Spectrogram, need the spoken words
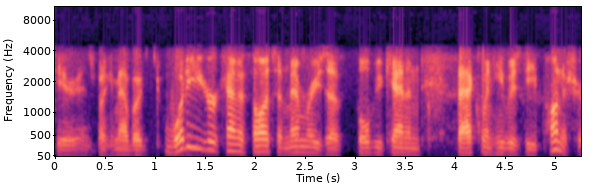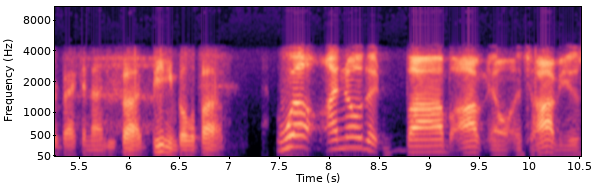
here in Smoky Mountain. But what are your kind of thoughts and memories of Bull Buchanan back when he was the Punisher back in '95, beating Bullet Bob? Well, I know that Bob, you know, it's obvious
